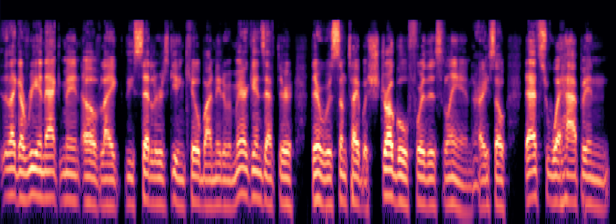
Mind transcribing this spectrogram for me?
like a reenactment of like these settlers getting killed by Native Americans after there was some type of struggle for this land. Right. So that's what happened,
